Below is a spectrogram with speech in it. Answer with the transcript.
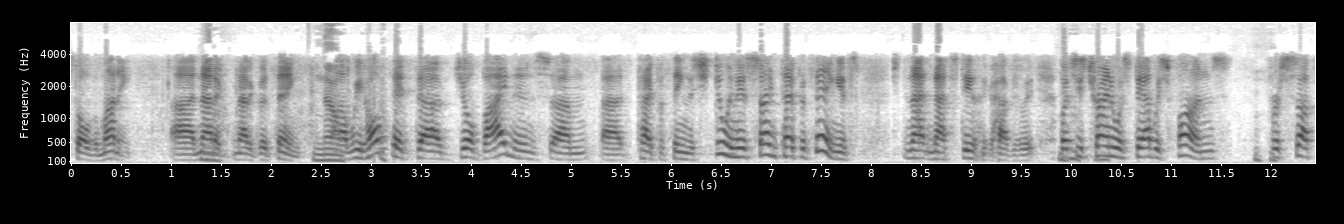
stole the money. Uh, not a not a good thing. No. Uh, we hope that uh, Joe Biden's um, uh, type of thing that she's doing is the same type of thing. It's not not stealing, obviously, but she's trying to establish funds for stuff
